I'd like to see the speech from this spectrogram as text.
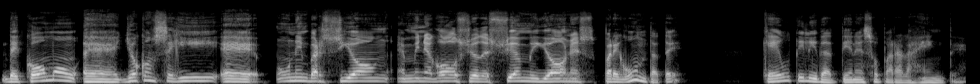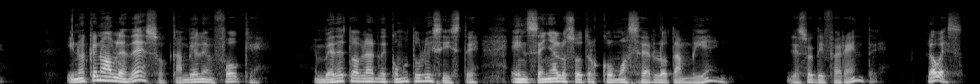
de cómo eh, yo conseguí eh, una inversión en mi negocio de 100 millones, pregúntate, ¿qué utilidad tiene eso para la gente? Y no es que no hables de eso, cambia el enfoque. En vez de tú hablar de cómo tú lo hiciste, enseña a los otros cómo hacerlo también. Y eso es diferente. ¿Lo ves?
